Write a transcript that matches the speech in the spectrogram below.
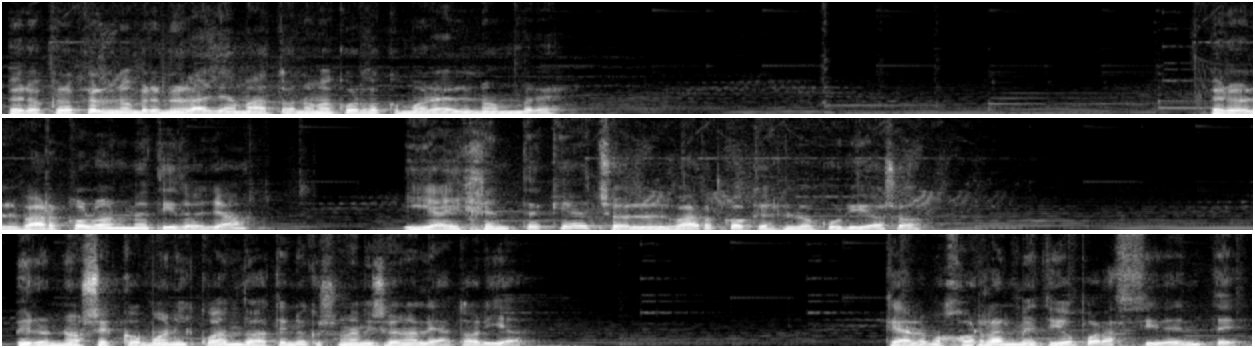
Pero creo que el nombre no era Yamato. No me acuerdo cómo era el nombre. Pero el barco lo han metido ya. Y hay gente que ha hecho el barco, que es lo curioso. Pero no sé cómo ni cuándo. Ha tenido que ser una misión aleatoria. Que a lo mejor la han metido por accidente.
